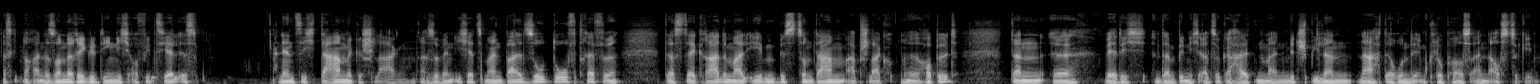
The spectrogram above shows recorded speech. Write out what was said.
Es gibt noch eine Sonderregel, die nicht offiziell ist nennt sich Dame geschlagen. Also wenn ich jetzt meinen Ball so doof treffe, dass der gerade mal eben bis zum Damenabschlag äh, hoppelt, dann äh, werde ich, dann bin ich also gehalten, meinen Mitspielern nach der Runde im Clubhaus einen auszugeben.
